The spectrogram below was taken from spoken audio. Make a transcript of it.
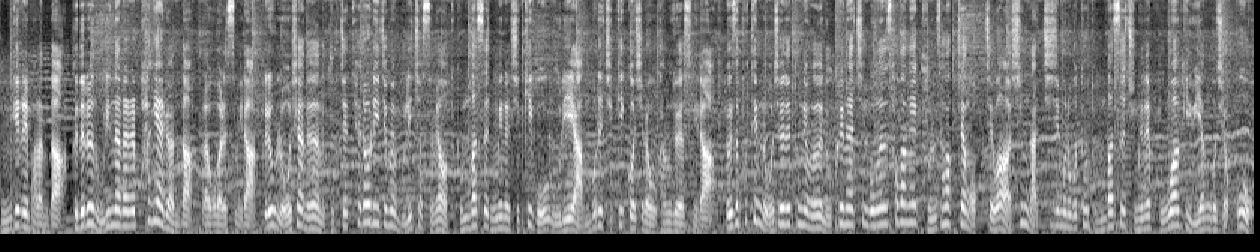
붕괴를 바란다. 그들은 우리나라를 파괴하려 한다. 라고 말했습니다. 그리고 러시아는 국제 테러리즘을 물리쳤으며 돈바스 국민을 지키고 우리의 안보를 지킬 것이라고 강조했습니다. 여기서 푸틴 러시아 대통령은 우크라이나 침공은 서방의 군사 확장 억제와 신나치즘으로부터 돈바스 주민을 보호하기 위한 것이었고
